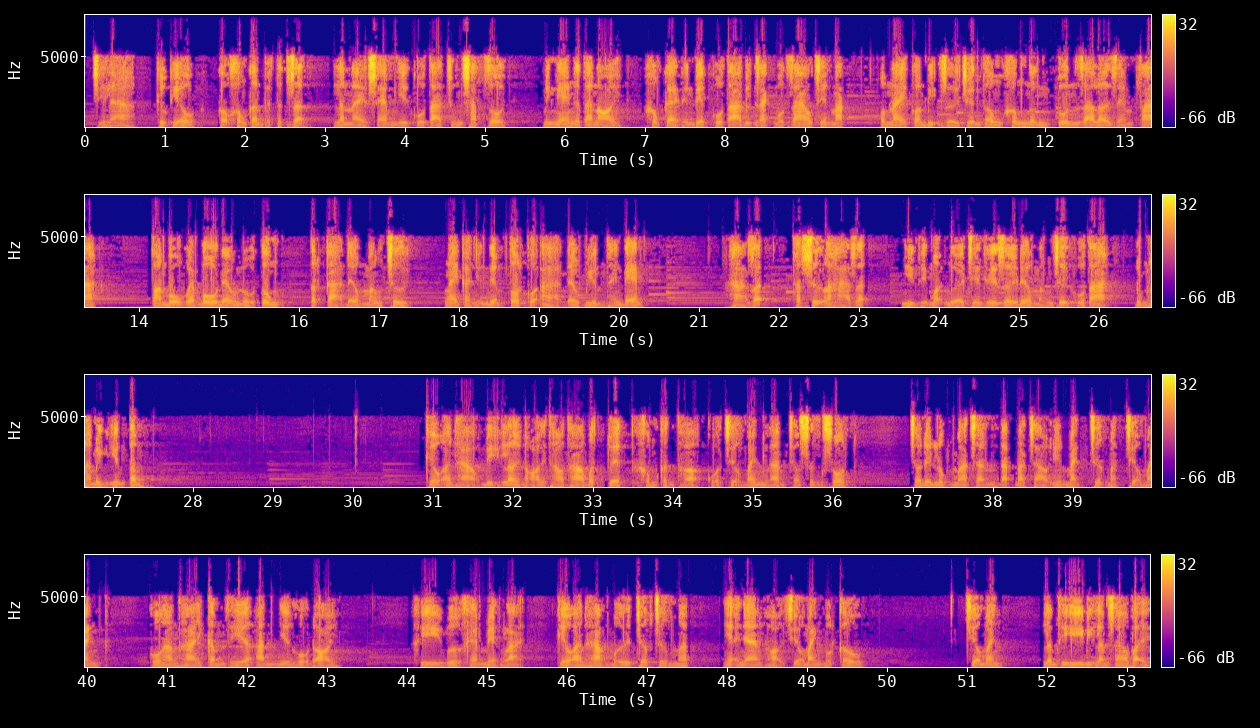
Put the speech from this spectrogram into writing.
Chỉ là Kiều Kiều, cậu không cần phải tức giận, lần này xem như cô ta trúng sắt rồi. Mình nghe người ta nói, không kể đến việc cô ta bị rạch một dao trên mặt, hôm nay còn bị giới truyền thông không ngừng tuôn ra lời dèm pha. Toàn bộ Weibo đều nổ tung, tất cả đều mắng chửi, ngay cả những điểm tốt của ả đều biến thành đen. Hà giận, thật sự là hà giận, nhìn thấy mọi người trên thế giới đều mắng chửi cô ta, đúng là mình yên tâm. Kiều An Hảo bị lời nói thao thao bất tuyệt không cần thở của Triệu Manh làm cho sừng sốt. Cho đến lúc má Trần đặt bát cháo yến mạch trước mặt Triệu Manh, cô hăng hái cầm thìa ăn như hổ đói. Khi vừa khép miệng lại, Kiều An Hảo mới chớp chớp mắt, nhẹ nhàng hỏi Triệu Manh một câu. Triệu Manh, Lâm Thị Ý bị làm sao vậy?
